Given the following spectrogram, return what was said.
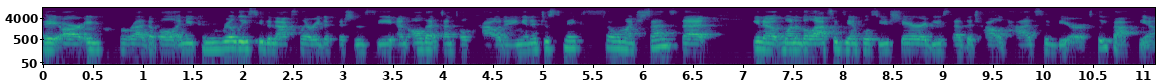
They are incredible. And you can really see the maxillary deficiency and all that dental crowding. And it just makes so much sense that, you know, one of the last examples you shared, you said the child had severe sleep apnea,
